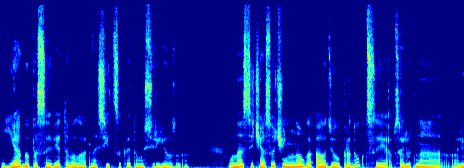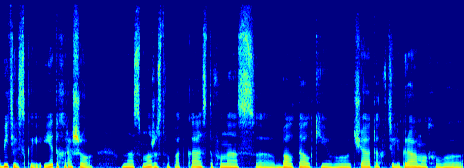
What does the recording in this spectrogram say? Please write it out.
я бы посоветовала относиться к этому серьезно. У нас сейчас очень много аудиопродукции абсолютно любительской, и это хорошо. У нас множество подкастов, у нас э, болталки в чатах, в телеграммах, в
